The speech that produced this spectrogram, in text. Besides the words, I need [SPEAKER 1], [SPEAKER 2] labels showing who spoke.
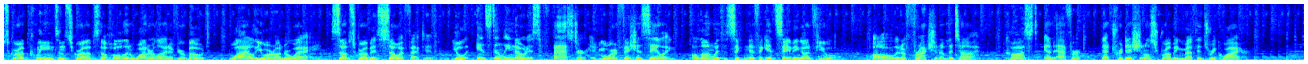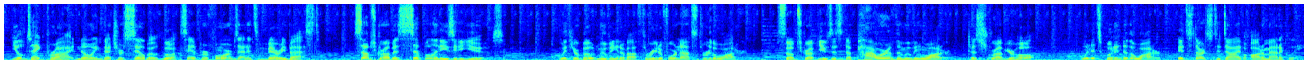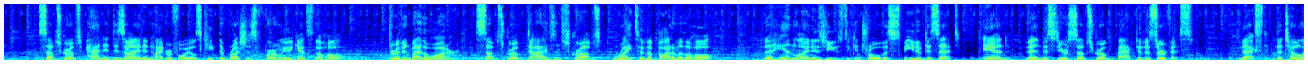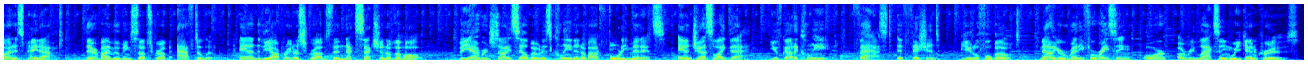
[SPEAKER 1] SubScrub cleans and scrubs the hull and waterline of your boat while you are underway. SubScrub is so effective, you'll instantly notice faster and more efficient sailing, along with a significant saving on fuel. All at a fraction of the time, cost, and effort that traditional scrubbing methods require. You'll take pride knowing that your sailboat looks and performs at its very best. SubScrub is simple and easy to use. With your boat moving at about 3 to 4 knots through the water, SubScrub uses the power of the moving water to scrub your hull. When it's put into the water, it starts to dive automatically. SubScrub's patented design and hydrofoils keep the brushes firmly against the hull. Driven by the water, SubScrub dives and scrubs right to the bottom of the hull. The hand line is used to control the speed of descent and then to steer SubScrub back to the surface. Next, the tow line is paid out, thereby moving SubScrub aft a little, and the operator scrubs the next section of the hull. The average size sailboat is clean in about 40 minutes, and just like that, you've got a clean, fast, efficient, beautiful boat. Now you're ready for racing or a relaxing weekend cruise.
